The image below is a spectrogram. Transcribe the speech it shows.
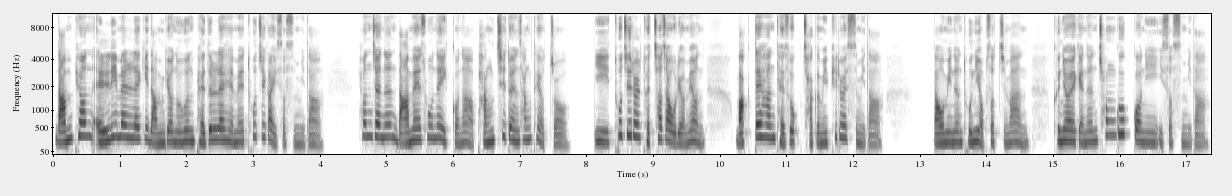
남편 엘리멜렉이 남겨놓은 베들레헴의 토지가 있었습니다. 현재는 남의 손에 있거나 방치된 상태였죠. 이 토지를 되찾아오려면 막대한 대속 자금이 필요했습니다. 나오미는 돈이 없었지만 그녀에게는 청구권이 있었습니다.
